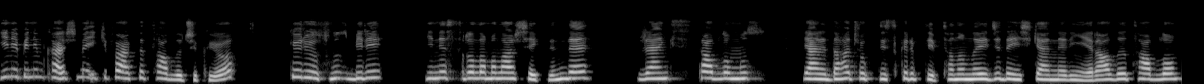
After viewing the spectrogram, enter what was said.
yine benim karşıma iki farklı tablo çıkıyor. Görüyorsunuz biri yine sıralamalar şeklinde ranks tablomuz yani daha çok deskriptif tanımlayıcı değişkenlerin yer aldığı tablo.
